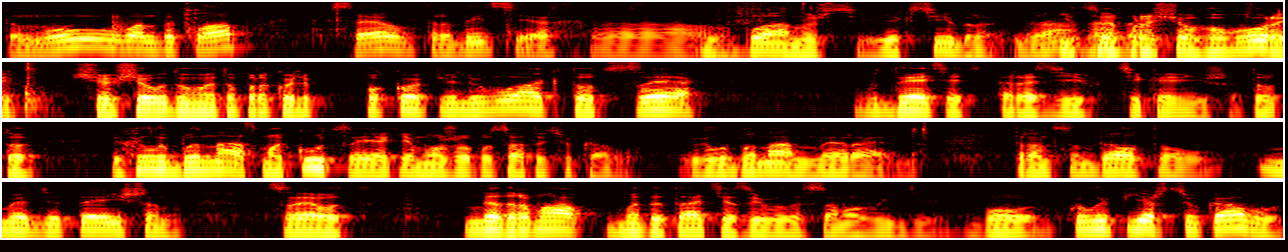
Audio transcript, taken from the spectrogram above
Тому One Back Club все в традиціях. е, В баночці, як сідра. Да, і да, це да. про що говорить? Що якщо ви думаєте про коль- покопілювак, то це в 10 разів цікавіше. Тобто глибина смаку це як я можу описати цю каву. Глибина нереальна. Transcendental Meditation це от не дарма медитація з'явилася саме в Індії. Бо коли п'єш цю каву,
